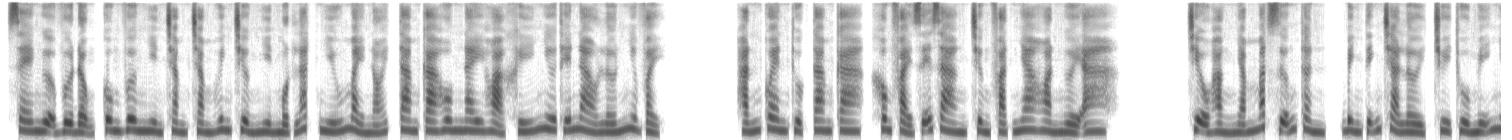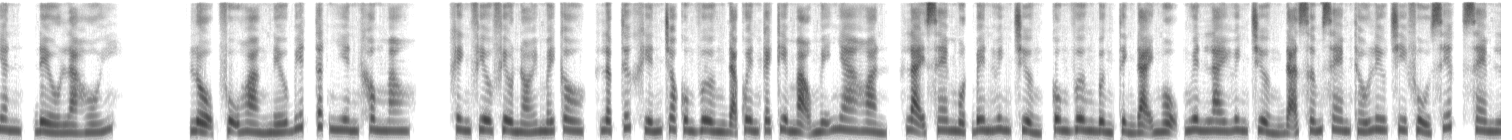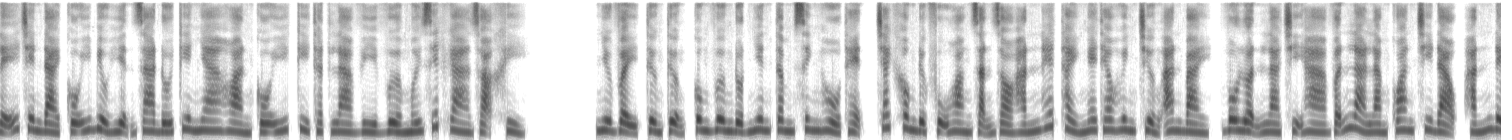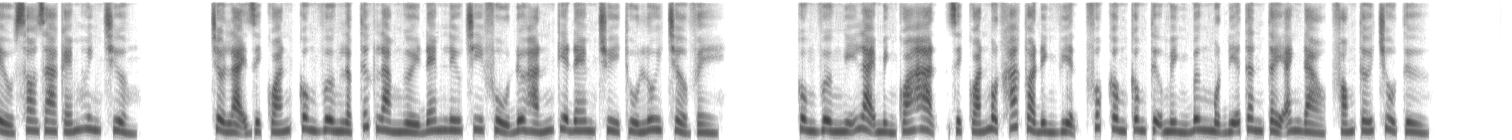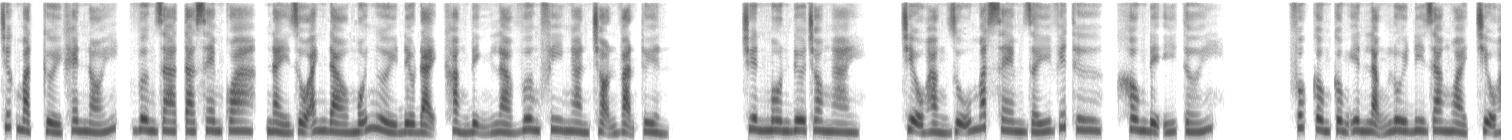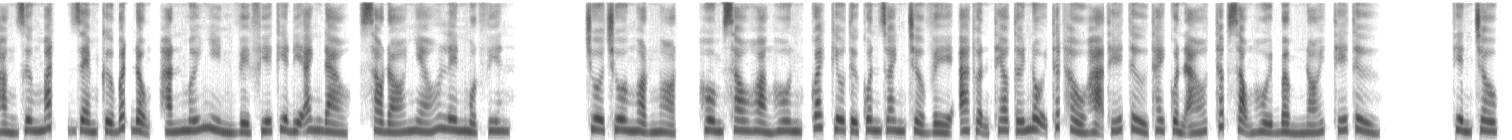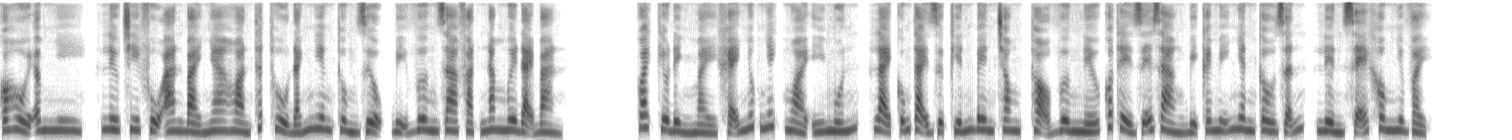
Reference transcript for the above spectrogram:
Xe ngựa vừa động cung vương nhìn chằm chằm huynh trưởng nhìn một lát nhíu mày nói tam ca hôm nay hỏa khí như thế nào lớn như vậy. Hắn quen thuộc tam ca, không phải dễ dàng trừng phạt nha hoàn người A. Triệu Hằng nhắm mắt dưỡng thần, bình tĩnh trả lời, trùy thủ mỹ nhân, đều là hối. Lộ phụ hoàng nếu biết tất nhiên không mau khinh phiêu phiêu nói mấy câu, lập tức khiến cho cung vương đã quên cái kia mạo mỹ nha hoàn, lại xem một bên huynh trưởng, cung vương bừng tỉnh đại ngộ, nguyên lai huynh trưởng đã sớm xem thấu lưu chi phủ siếc, xem lễ trên đài cố ý biểu hiện ra đối kia nha hoàn cố ý kỳ thật là vì vừa mới giết gà dọa khỉ. Như vậy tưởng tượng cung vương đột nhiên tâm sinh hổ thẹn, trách không được phụ hoàng dặn dò hắn hết thảy nghe theo huynh trưởng an bài, vô luận là chị Hà vẫn là làm quan chi đạo, hắn đều so ra kém huynh trưởng. Trở lại dịch quán cung vương lập tức làm người đem lưu chi phủ đưa hắn kia đem trùy thủ lui trở về. Cung vương nghĩ lại mình quá hạn, dịch quán một khác tòa đình viện, phúc công công tự mình bưng một đĩa tân tẩy anh đào, phóng tới chủ tử. Trước mặt cười khen nói, vương gia ta xem qua, này dù anh đào mỗi người đều đại, khẳng định là vương phi ngàn chọn vạn tuyển. Chuyên môn đưa cho ngài, triệu hằng rũ mắt xem giấy viết thư, không để ý tới. Phúc công công yên lặng lui đi ra ngoài, triệu hằng dương mắt, rèm cửa bất động, hắn mới nhìn về phía kia đi anh đào, sau đó nhéo lên một viên. Chua chua ngọt ngọt, hôm sau hoàng hôn, quách kiêu từ quân doanh trở về, A Thuận theo tới nội thất hầu hạ thế tử thay quần áo, thấp giọng hồi bẩm nói, thế tử. Thiền Châu có hồi âm nhi, lưu chi phụ an bài nha hoàn thất thủ đánh nghiêng thùng rượu, bị vương gia phạt 50 đại bản. Quách kiêu đỉnh mày khẽ nhúc nhích ngoài ý muốn, lại cũng tại dự kiến bên trong, thọ vương nếu có thể dễ dàng bị cái mỹ nhân câu dẫn, liền sẽ không như vậy.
